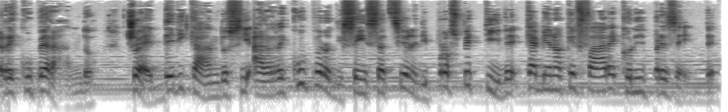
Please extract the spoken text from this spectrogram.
recuperando, cioè dedicandosi al recupero di sensazioni, di prospettive che abbiano a che fare con il presente.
